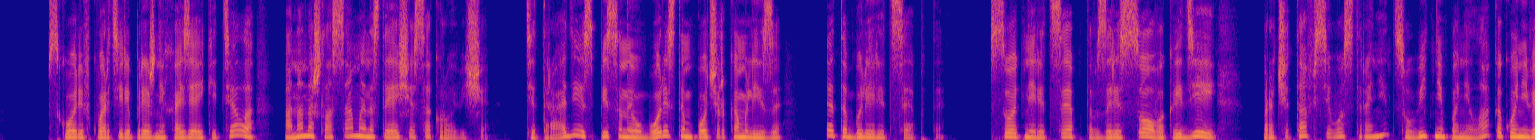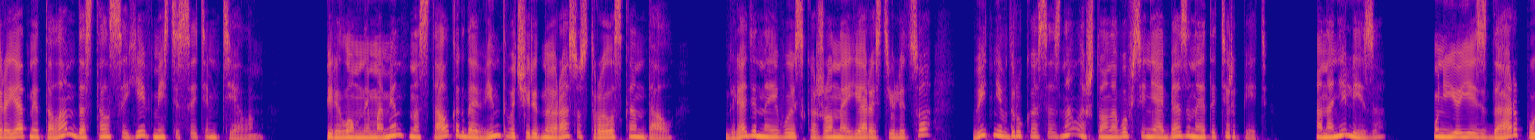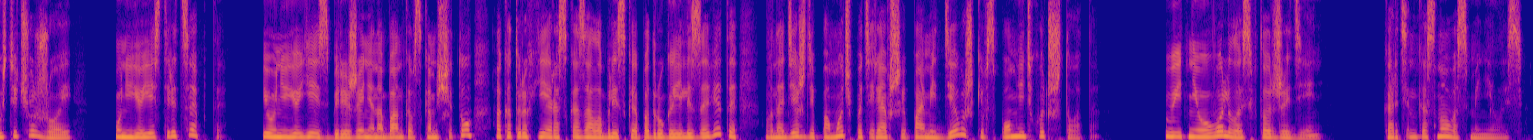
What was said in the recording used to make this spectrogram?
Вскоре в квартире прежней хозяйки тела она нашла самое настоящее сокровище — тетради, исписанные убористым почерком Лизы. Это были рецепты. Сотни рецептов, зарисовок, идей. Прочитав всего страницу, Витни поняла, какой невероятный талант достался ей вместе с этим телом. Переломный момент настал, когда Винт в очередной раз устроил скандал. Глядя на его искаженное яростью лицо, Витни вдруг осознала, что она вовсе не обязана это терпеть. Она не Лиза. У нее есть дар, пусть и чужой. У нее есть рецепты. И у нее есть сбережения на банковском счету, о которых ей рассказала близкая подруга Елизаветы, в надежде помочь потерявшей память девушке вспомнить хоть что-то. Уитни уволилась в тот же день. Картинка снова сменилась.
